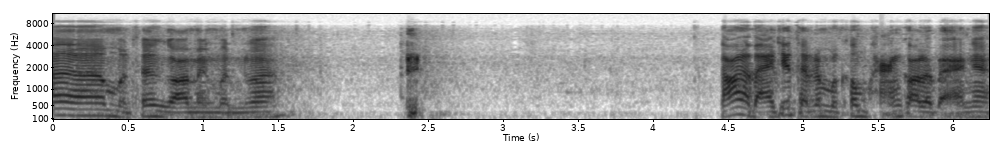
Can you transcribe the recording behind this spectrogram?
À, mình sẽ gọi màn mình qua. Đó là bạn chứ thật ra mình không hẳn coi là bạn nha.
